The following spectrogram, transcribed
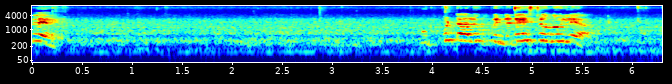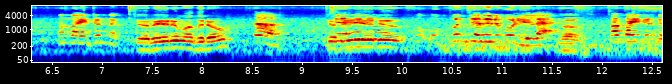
അല്ലേ? ഉപ്പിട്ടാലും ഉപ്പിന്റെ ടേസ്റ്റ് ഒന്നുമില്ല. നന്നായിട്ടുണ്ട്. ചെറിയൊരു മധുരവും ചെറിയൊരു- ഉപ്പും ചെറിയൊരു പൊടിയല്ലേ അല്ലേ? നന്നായിട്ടുണ്ട്.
